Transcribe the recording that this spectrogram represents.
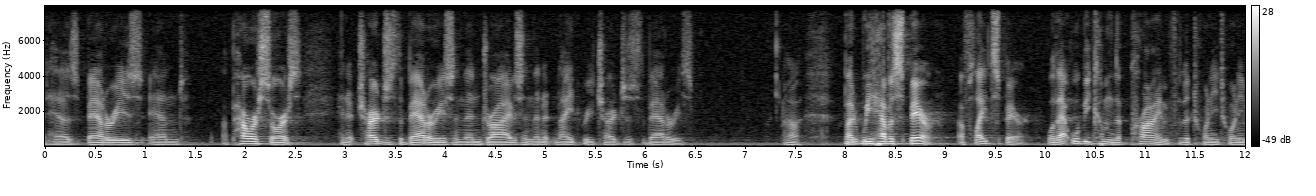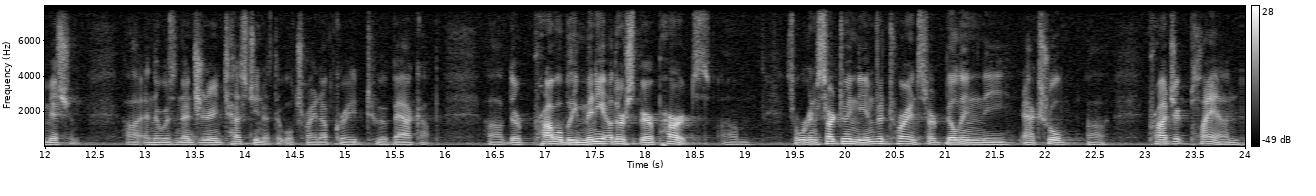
It has batteries and a power source, and it charges the batteries and then drives, and then at night recharges the batteries. Uh, but we have a spare, a flight spare. Well, that will become the prime for the 2020 mission. Uh, and there was an engineering test unit that we'll try and upgrade to a backup. Uh, there are probably many other spare parts. Um, so we're going to start doing the inventory and start building the actual uh, project plan.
